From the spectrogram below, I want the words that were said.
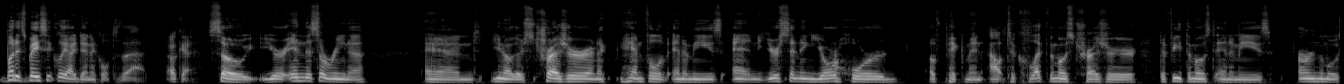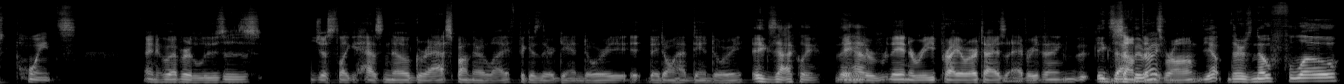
but it's basically identical to that. Okay. So you're in this arena and you know there's treasure and a handful of enemies and you're sending your horde of Pikmin out to collect the most treasure, defeat the most enemies, earn the most points. And whoever loses just like has no grasp on their life because they're Dandori. They don't have Dandori. Exactly. They, They have need to they need to reprioritize everything. exactly Something's right. wrong. Yep, there's no flow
